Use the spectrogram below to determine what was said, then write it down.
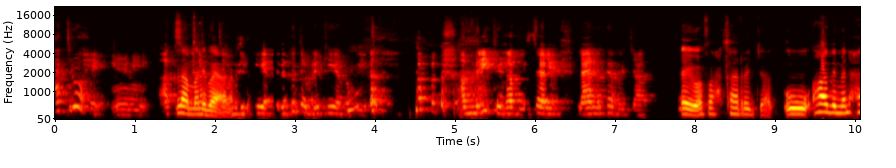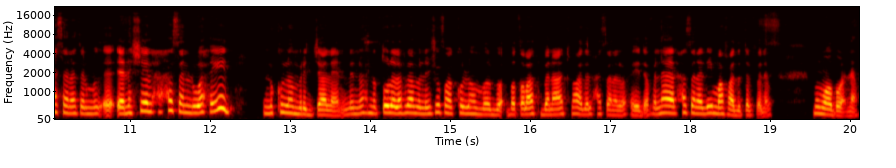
حتروحي يعني أقصد لا، ماني كنت بايعة أمريكية إذا كنت أمريكية غبية. أمريكي غبي سوري لأنه كان رجال. أيوة صح كان رجال. وهذه من حسنة الم... يعني الشيء الحسن الوحيد إنه كلهم رجالين لأنه إحنا طول الأفلام اللي نشوفها كلهم بطلات بنات فهذا الحسنة الوحيدة. في النهاية الحسنة دي ما فادت الفيلم مو موضوعنا.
